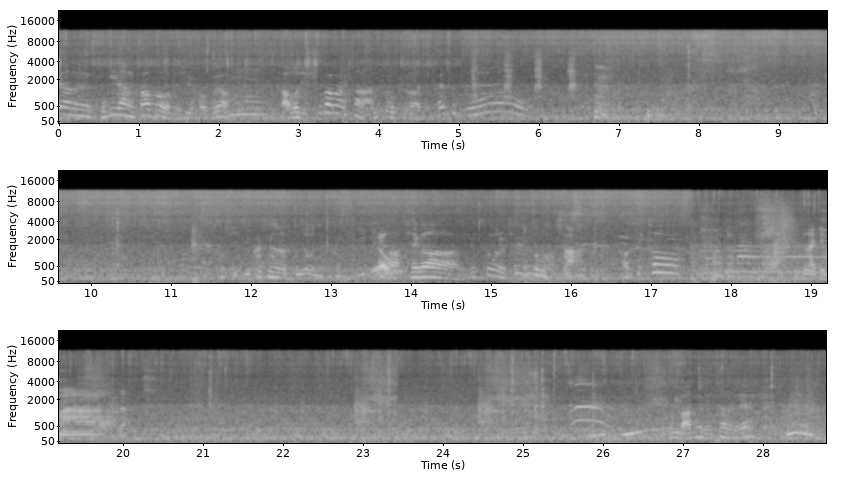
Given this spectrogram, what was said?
파피아는 고기랑 싸서 드실 거고요. 나머지 추가 반찬 안쪽 들어가서 셀프. 혹시 육하채널 본 적은 있어요? 아, 제가 유튜브를 좀- 틱톡은 혹시 안 하세요? 아, 틱톡 이따다키마스 고기 맛은 괜찮은데? 음,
